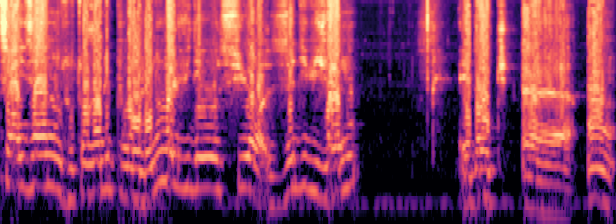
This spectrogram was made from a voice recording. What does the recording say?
C'est Ryzen, on se retrouve aujourd'hui pour une nouvelle vidéo sur The Division. Et donc, euh, on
